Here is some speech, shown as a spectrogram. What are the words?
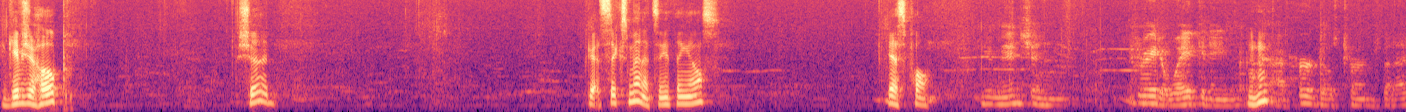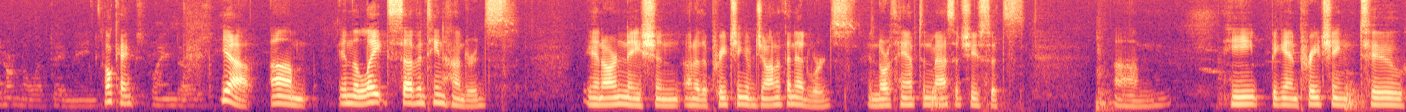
It gives you hope. Should. We've got six minutes. Anything else? Yes, Paul. You mentioned Great Awakening. Mhm. I've heard those terms, but I don't know what they mean. Okay. Explain those. Yeah, um, in the late 1700s, in our nation, under the preaching of Jonathan Edwards in Northampton, Massachusetts, um, he began preaching to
